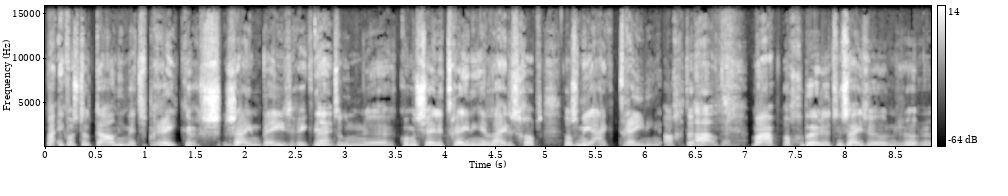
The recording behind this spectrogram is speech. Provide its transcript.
Maar ik was totaal niet met sprekers zijn bezig. Ik deed Nee. toen eh, commerciële trainingen, leiderschaps. Dat was meer eigenlijk training achter. Ah. Maar wat gebeurde? Toen zei zo, zo een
